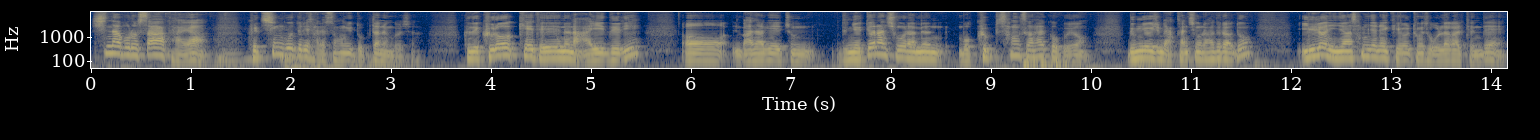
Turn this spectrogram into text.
신압으로 쌓아가야 그 친구들이 잘할 확률이 높다는 거죠. 근데 그렇게 되는 아이들이 어 만약에 좀 능력이 뛰어난 친구라면 뭐 급 상승할 거고요. 능력이 좀 약한 친구라 하더라도 1년, 2년, 3년의 계획을 통해서 올라갈 텐데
